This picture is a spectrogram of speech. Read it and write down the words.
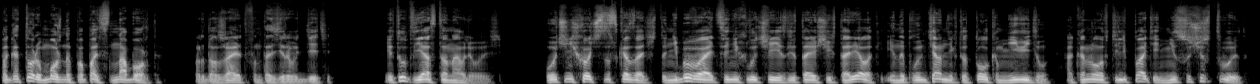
по которым можно попасть на борт, продолжают фантазировать дети. И тут я останавливаюсь. Очень хочется сказать, что не бывает синих лучей из летающих тарелок, и инопланетян никто толком не видел, а каналов телепатии не существует.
